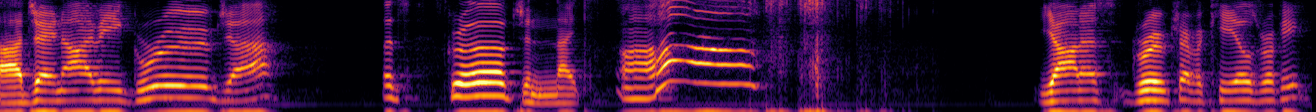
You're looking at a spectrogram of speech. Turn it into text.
Uh, Jaden Ivey, Groove Jar. Let's groove tonight. Ah. Giannis, Groove Trevor Keels, rookie.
